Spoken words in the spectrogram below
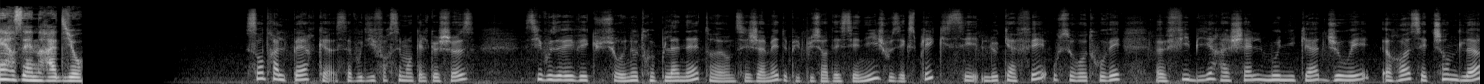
RZN Radio. Central Perk, ça vous dit forcément quelque chose? Si vous avez vécu sur une autre planète, euh, on ne sait jamais, depuis plusieurs décennies, je vous explique, c'est le café où se retrouvaient euh, Phoebe, Rachel, Monica, Joey, Ross et Chandler,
